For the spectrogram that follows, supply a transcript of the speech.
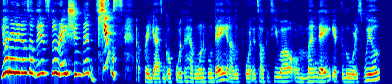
your daily dose of inspiration, the juice. I pray you guys can go forth and have a wonderful day, and I look forward to talking to you all on Monday, if the Lord's will.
